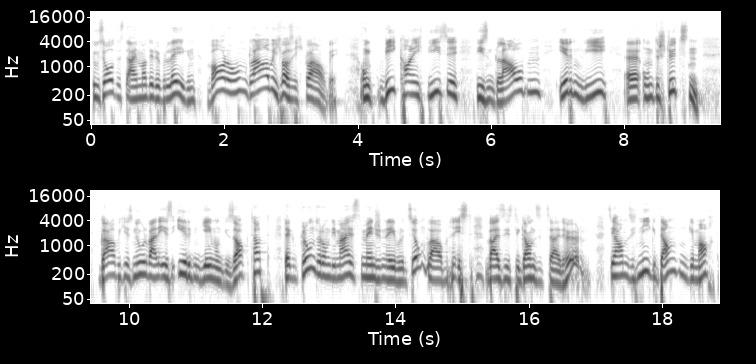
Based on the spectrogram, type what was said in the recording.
Du solltest einmal dir überlegen, warum glaube ich, was ich glaube? Und wie kann ich diese, diesen Glauben irgendwie äh, unterstützen? Glaube ich es nur, weil es irgendjemand gesagt hat? Der Grund, warum die meisten Menschen an Revolution glauben, ist, weil sie es die ganze Zeit hören. Sie haben sich nie Gedanken gemacht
